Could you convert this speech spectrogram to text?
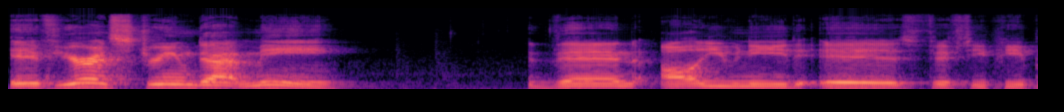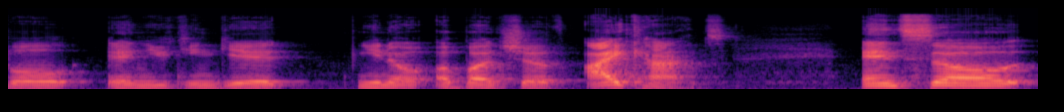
If you're on stream.me, then all you need is 50 people and you can get, you know, a bunch of icons. And so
